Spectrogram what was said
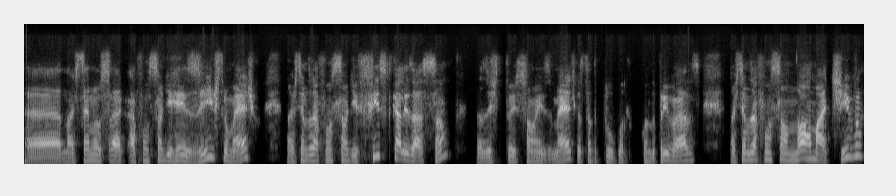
Uh, nós temos a, a função de registro médico, nós temos a função de fiscalização, das instituições médicas, tanto públicas quanto privadas. Nós temos a função normativa,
